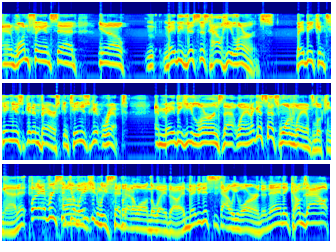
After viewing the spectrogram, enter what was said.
and one fan said, you know, m- maybe this is how he learns. Maybe he continues to get embarrassed, continues to get ripped, and maybe he learns that way. And I guess that's one way of looking at it. But every um, situation we've said but- that along the way, though, and maybe this is how he learned, and then it comes out.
